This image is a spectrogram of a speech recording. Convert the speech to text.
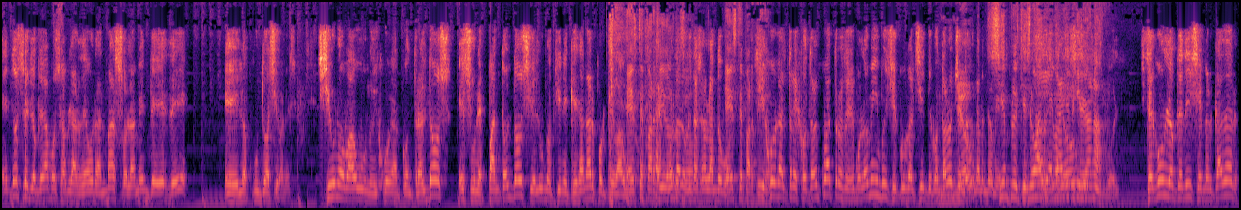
Entonces lo que vamos a hablar de ahora en más solamente es de eh, las puntuaciones. Si uno va uno y juega contra el 2, es un espanto el 2 y el 1 tiene que ganar porque va uno. Este partido, Recuerda lo Russo, que estás hablando vos. este partido. Si juega el 3 contra el 4, decimos lo mismo. Y si juega el 7 contra el 8, Yo- exactamente lo mismo. siempre el que no está hay arriba análisis tiene que de ganar. fútbol. Según lo que dice Mercader,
